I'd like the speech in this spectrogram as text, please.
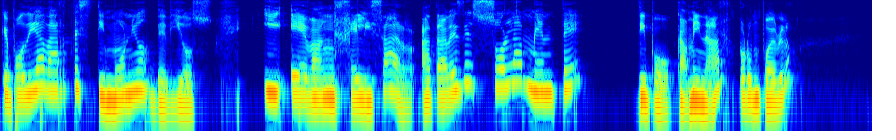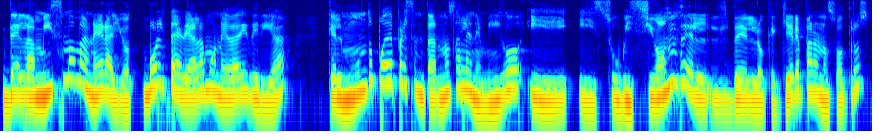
que podía dar testimonio de Dios y evangelizar a través de solamente, tipo, caminar por un pueblo, de la misma manera yo voltearía la moneda y diría que el mundo puede presentarnos al enemigo y, su visión de lo que quiere para nosotros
